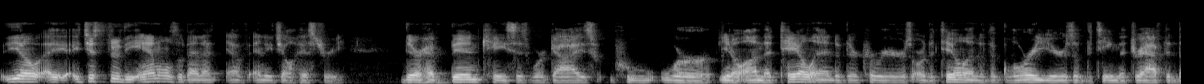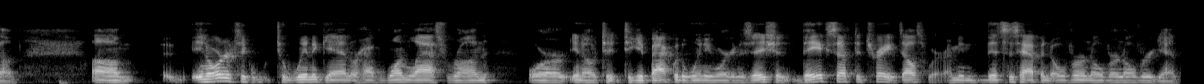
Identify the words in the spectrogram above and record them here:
you know, I, I- just through the annals of, N- of NHL history, there have been cases where guys who were, you know, on the tail end of their careers or the tail end of the glory years of the team that drafted them, um, in order to to win again or have one last run or you know to, to get back with a winning organization, they accepted trades elsewhere. I mean, this has happened over and over and over again,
